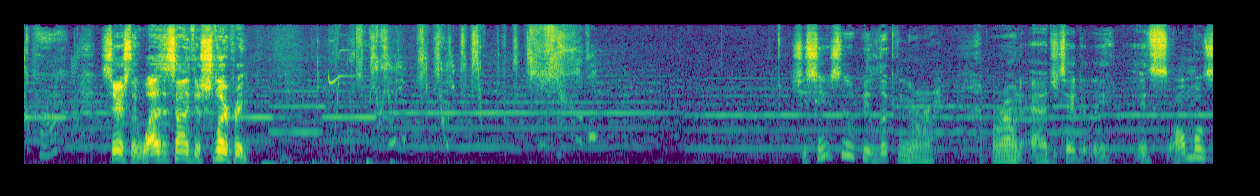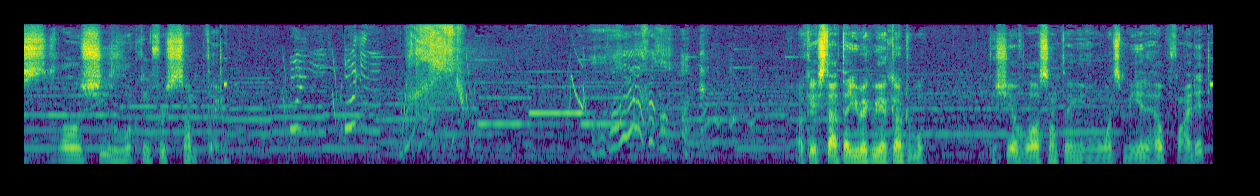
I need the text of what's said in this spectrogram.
Huh? Seriously, why does it sound like they're slurping? She seems to be looking ar around agitatedly. It's almost as though she's looking for something. Okay, stop that. You're making me uncomfortable. Could she have lost something and wants me to help find it?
